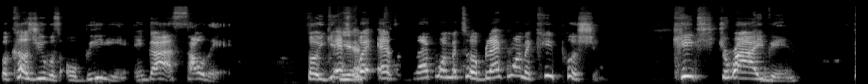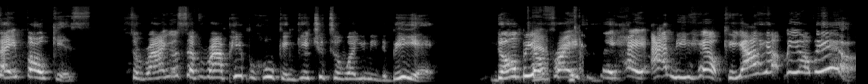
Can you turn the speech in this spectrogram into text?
because you was obedient and God saw that. So guess yeah. what? As a black woman to a black woman, keep pushing, keep striving, stay focused, surround yourself around people who can get you to where you need to be at. Don't be afraid to say, "Hey, I need help. Can y'all help me over here?"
